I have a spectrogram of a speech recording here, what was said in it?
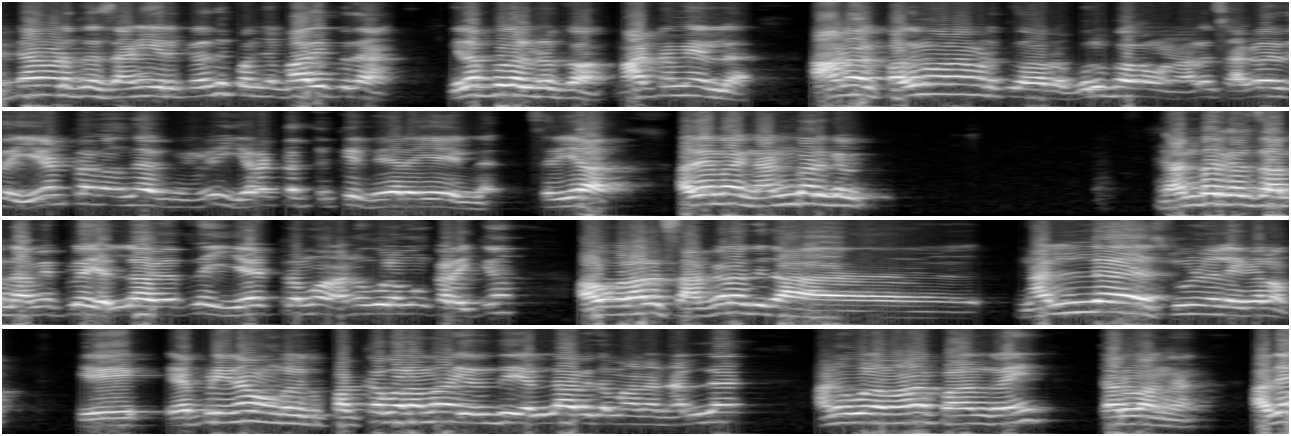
எட்டாம் இடத்துல சனி இருக்கிறது கொஞ்சம் பாதிப்பு தான். இழப்புகள் இருக்கும். மாற்றமே இல்லை. ஆனால் பதினோராம் இடத்துல வர்ற குரு பகவானால சகலவித ஏற்றங்கள் தான் இருக்குமே இறக்கத்துக்கு வேலையே இல்லை. சரியா? அதே மாதிரி நண்பர்கள். நண்பர்கள் சார்ந்த அமைப்புல எல்லா விதத்துலயும் ஏற்றமும் அனுகூலமும் கிடைக்கும். அவங்களால சகலவித நல்ல சூழ்நிலைகளும் எப்படின்னா உங்களுக்கு பக்கபலமா இருந்து எல்லா விதமான நல்ல அனுகூலமான பலன்களையும் தருவாங்க. அதே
